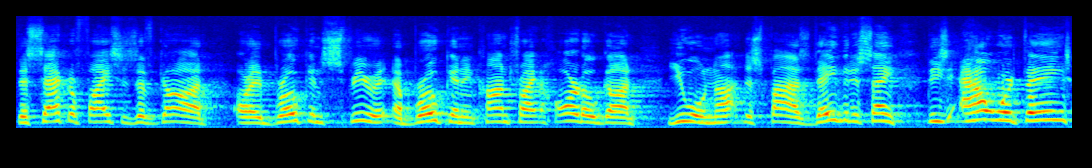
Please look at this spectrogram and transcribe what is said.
The sacrifices of God are a broken spirit, a broken and contrite heart, O God, you will not despise. David is saying these outward things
